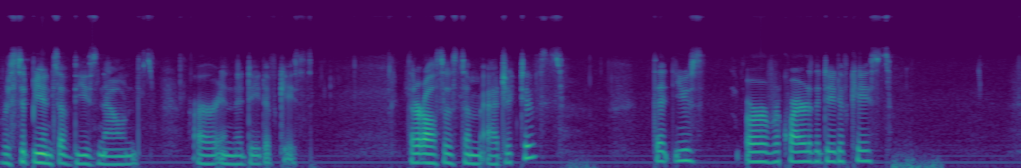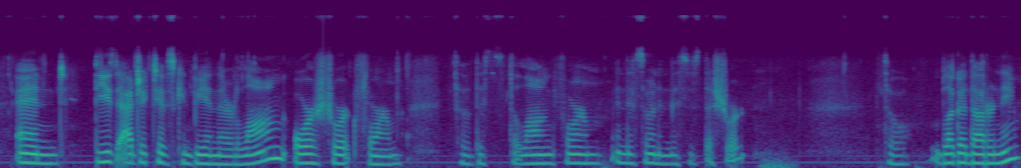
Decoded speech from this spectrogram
recipients of these nouns are in the dative case. There are also some adjectives that use or require the dative case. And these adjectives can be in their long or short form. So this is the long form in this one, and this is the short. So благодарный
